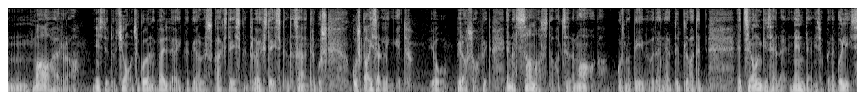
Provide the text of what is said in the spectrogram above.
mm, maahärra institutsioon, see kujuneb välja ikkagi alles kaheksateistkümnendal, üheksateistkümnendal sajandil, kus, kus kaiserlingid ju filosoofid, et nad samastavad selle maaga, kus nad viibivad, et nad ütlevad, et et see ongi selle, nende niisugune põlis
